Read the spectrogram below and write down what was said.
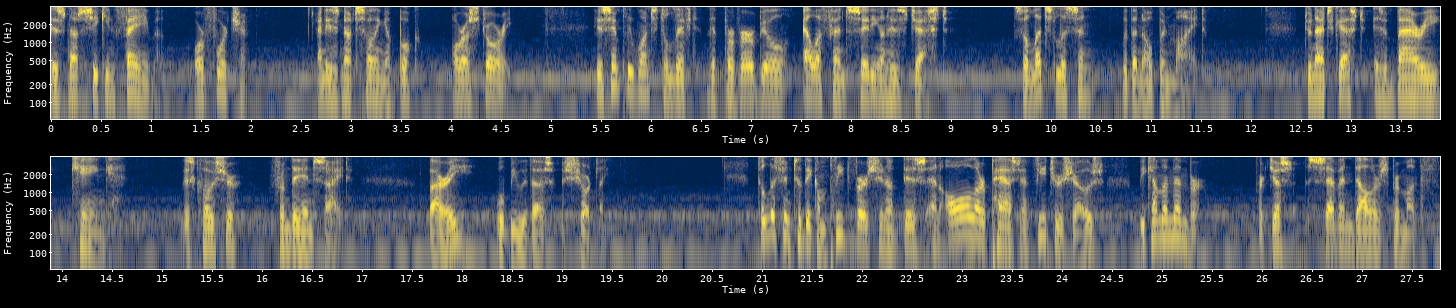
is not seeking fame or fortune, and is not selling a book or a story. He simply wants to lift the proverbial elephant sitting on his chest. So let's listen with an open mind. Tonight's guest is Barry King. Disclosure from the inside. Barry will be with us shortly. To listen to the complete version of this and all our past and future shows, become a member. For just $7 per month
